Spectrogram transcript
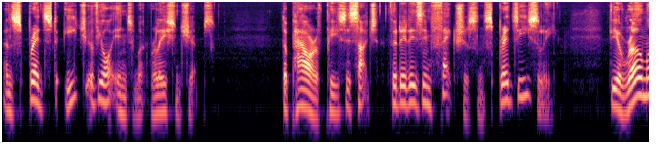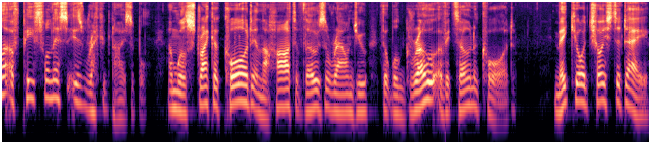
and spreads to each of your intimate relationships. The power of peace is such that it is infectious and spreads easily. The aroma of peacefulness is recognizable and will strike a chord in the heart of those around you that will grow of its own accord. Make your choice today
